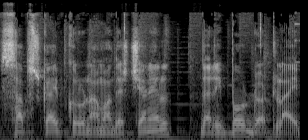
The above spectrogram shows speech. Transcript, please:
সাবস্ক্রাইব করুন আমাদের channel the report dot live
